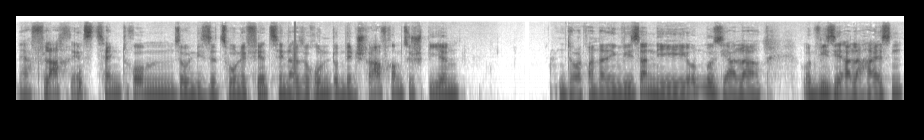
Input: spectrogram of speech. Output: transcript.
ja, flach ins Zentrum, so in diese Zone 14, also rund um den Strafraum zu spielen. Dort waren dann irgendwie Sané und Musiala und wie sie alle heißen.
